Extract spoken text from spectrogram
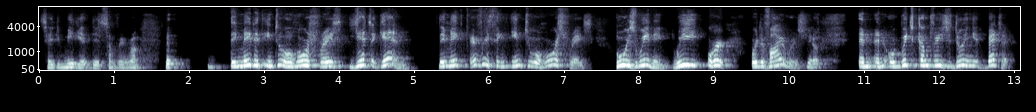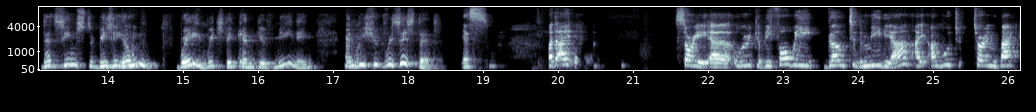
say the media did something wrong but they made it into a horse race yet again they make everything into a horse race who is winning we or or the virus you know and, and or which country is doing it better. That seems to be the only way in which they can give meaning, and mm -hmm. we should resist that. Yes. But I, sorry, uh, Ulrike, before we go to the media, I, I would turn back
